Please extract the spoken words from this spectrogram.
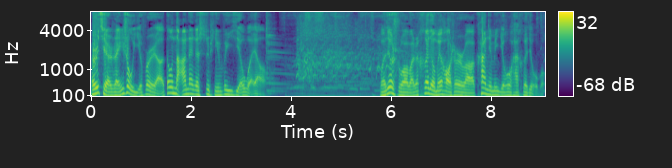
而且人手一份啊，都拿那个视频威胁我呀。我就说吧，这喝酒没好事吧？看你们以后还喝酒不？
